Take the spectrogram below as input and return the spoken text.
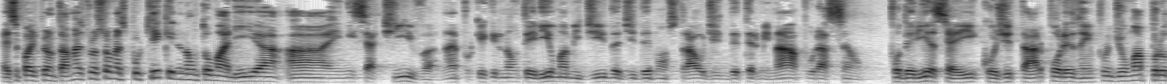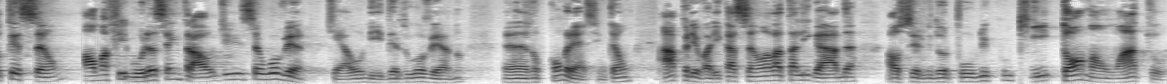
Aí você pode perguntar, mas professor, mas por que, que ele não tomaria a iniciativa? Né? Por que, que ele não teria uma medida de demonstrar ou de determinar a apuração? Poderia-se aí cogitar, por exemplo, de uma proteção a uma figura central de seu governo, que é o líder do governo uh, no Congresso. Então, a prevaricação ela está ligada ao servidor público que toma um ato,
